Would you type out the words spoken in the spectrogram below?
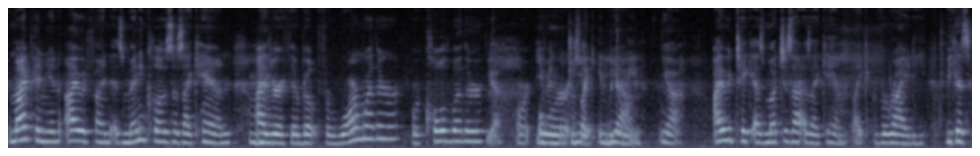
in my opinion, I would find as many clothes as I can, mhm. either if they're built for warm weather or cold weather. yeah, or even or- just like in yeah. between. Yeah, I would take as much as that as I can, like variety, because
